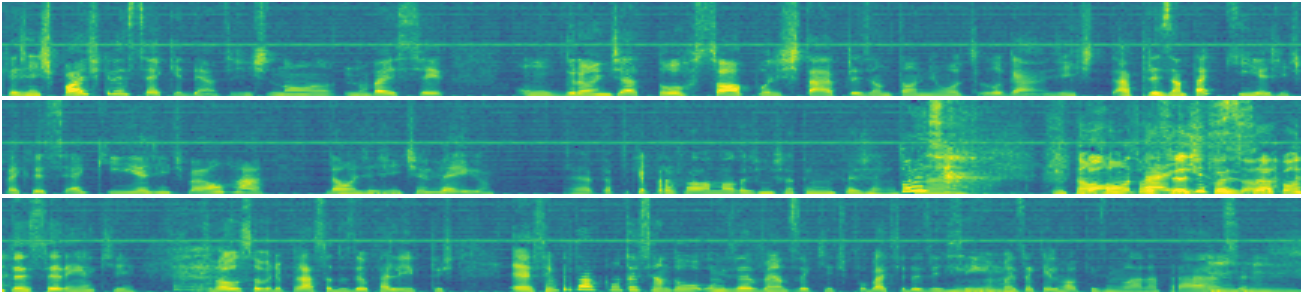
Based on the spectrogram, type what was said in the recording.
que a gente pode crescer aqui dentro. A gente não, não vai ser um grande ator só por estar apresentando em outro lugar. A gente apresenta aqui, a gente vai crescer aqui e a gente vai honrar da onde uhum. a gente veio. É, até porque para falar mal da gente já tem muita gente, pois né? É. Então vamos, vamos fazer isso. as coisas acontecerem aqui. Você falou sobre Praça dos Eucaliptos. É, sempre tá acontecendo uns eventos aqui, tipo Batidas e Rimas, Sim. aquele rockzinho lá na praça. Uhum.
